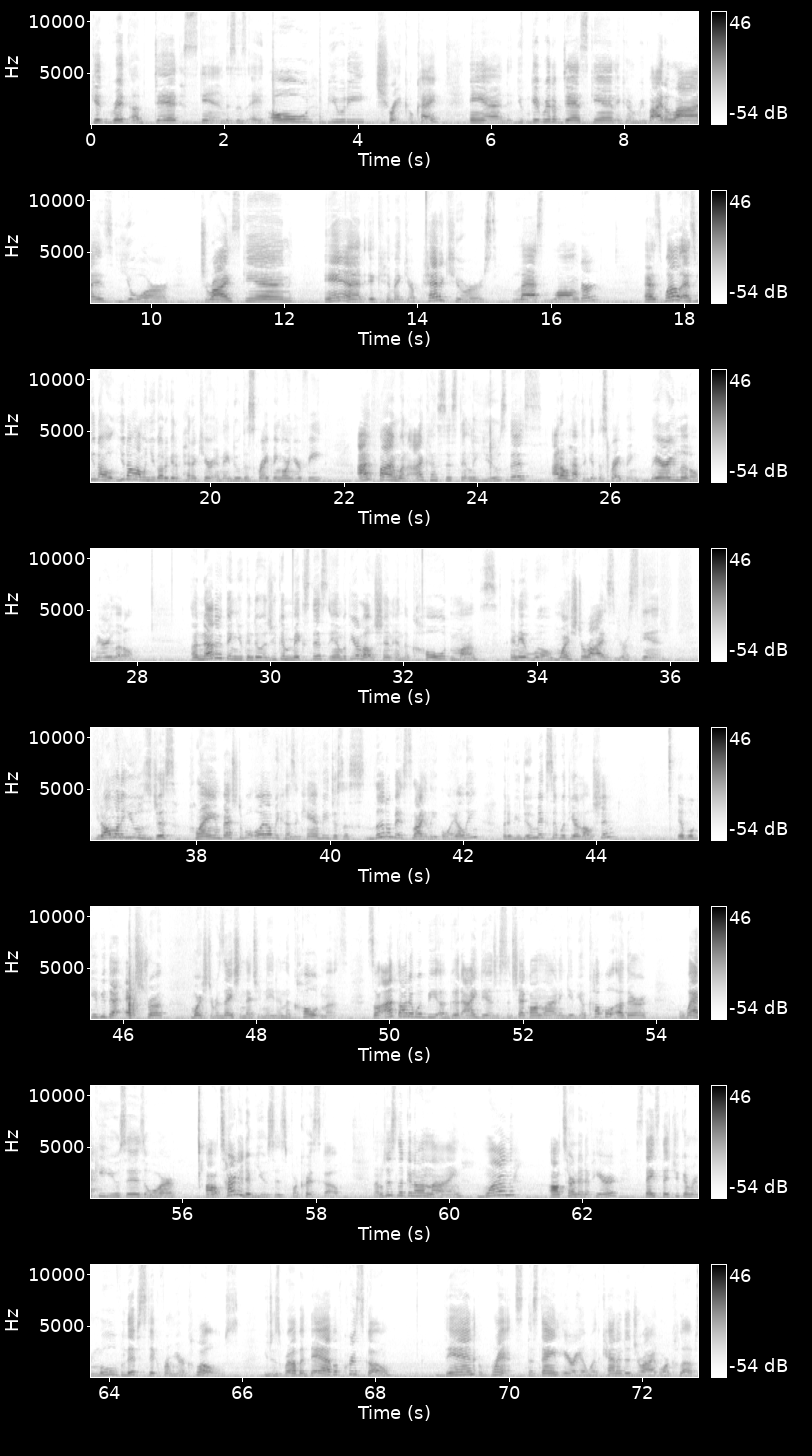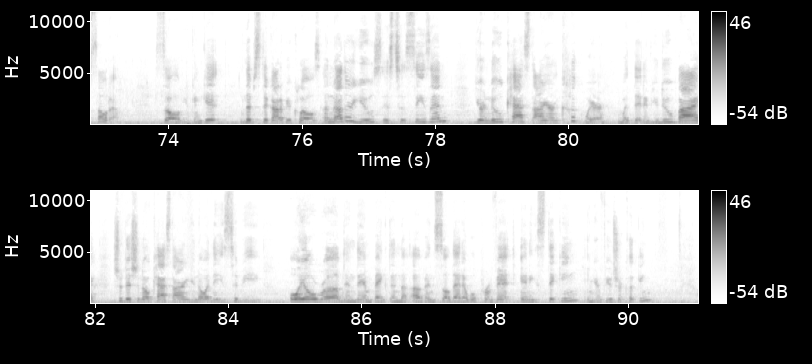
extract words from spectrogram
get rid of dead skin. This is a old beauty trick, okay? And you can get rid of dead skin. It can revitalize your dry skin and it can make your pedicures last longer as well as you know you know how when you go to get a pedicure and they do the scraping on your feet? I find when I consistently use this I don't have to get the scraping. Very little very little. Another thing you can do is you can mix this in with your lotion in the cold months and it will moisturize your skin. You don't want to use just plain vegetable oil because it can be just a little bit slightly oily but if you do mix it with your lotion it will give you that extra moisturization that you need in the cold months. So I thought it would be a good idea just to check online and give you a couple other wacky uses or alternative uses for Crisco. And I'm just looking online. One alternative here states that you can remove lipstick from your clothes. You just rub a dab of Crisco, then rinse the stain area with Canada Dry or Club Soda. So you can get lipstick out of your clothes. Another use is to season your new cast iron cookware with it. If you do buy traditional cast iron, you know it needs to be oil rubbed and then baked in the oven so that it will prevent any sticking in your future cooking.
